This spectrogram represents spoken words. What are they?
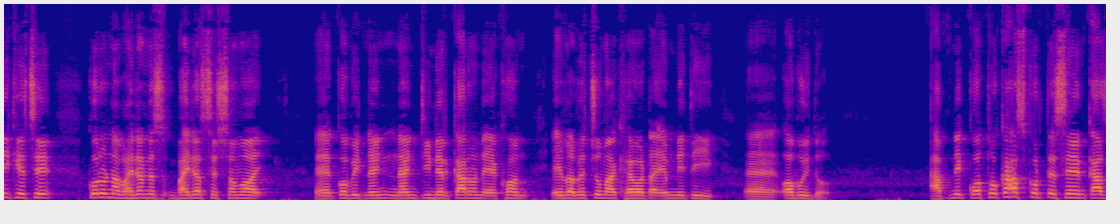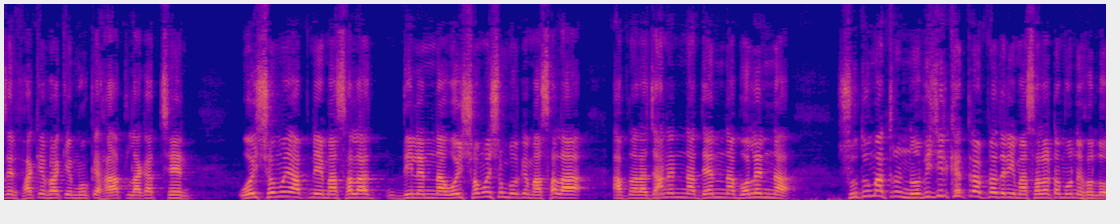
দেখিয়েছে করোনা ভাইরাস, ভাইরাসের সময় কোভিড নাইন্টিনের কারণে এখন এইভাবে চুমা খাওয়াটা এমনিতেই অবৈধ। আপনি কত কাজ করতেছেন, কাজের ফাঁকে ফাঁকে মুখে হাত লাগাচ্ছেন, ওই সময় আপনি মাসালা দিলেন না, ওই সময় সম্পর্কে মাসালা আপনারা জানেন না, দেন না, বলেন না। শুধুমাত্র নবীজির ক্ষেত্রে আপনাদের এই মাসালাটা মনে হলো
